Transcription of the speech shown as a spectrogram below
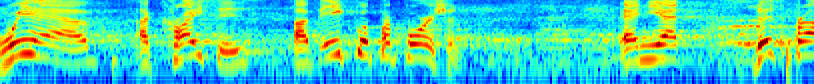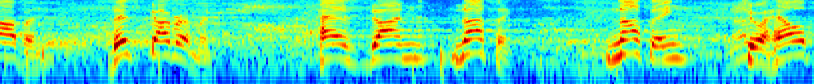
We have a crisis of equal proportion and yet, this province, this government, has done nothing, nothing to help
